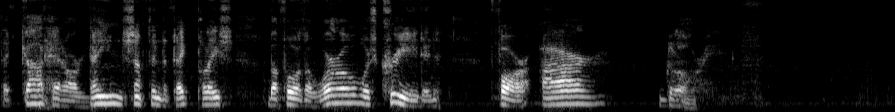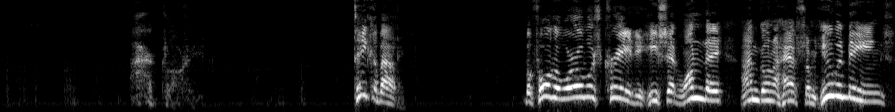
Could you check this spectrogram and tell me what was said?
that God had ordained something to take place before the world was created for our glory. Our glory. Think about it. Before the world was created, he said, One day I'm going to have some human beings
